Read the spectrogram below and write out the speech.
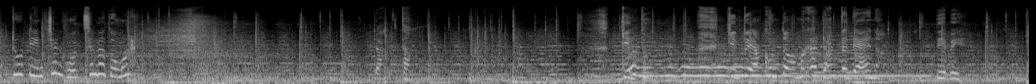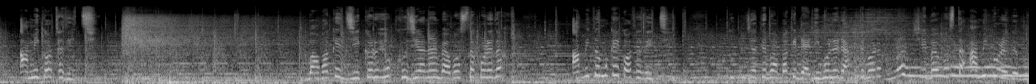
একটু টেনশন হচ্ছে না তোমার? ডাকতাম কিন্তু কিন্তু এখন তো আমাকে আর ডাকতে দেয় না। দেবে। আমি কথা দিচ্ছি। বাবাকে যে করে হোক খুঁজে আনার ব্যবস্থা করে দাও। আমি তোমাকে কথা দিচ্ছি। তুমি যাতে বাবাকে ড্যাডি বলে ডাকতে পারো সেই ব্যবস্থা আমি করে দেবো।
